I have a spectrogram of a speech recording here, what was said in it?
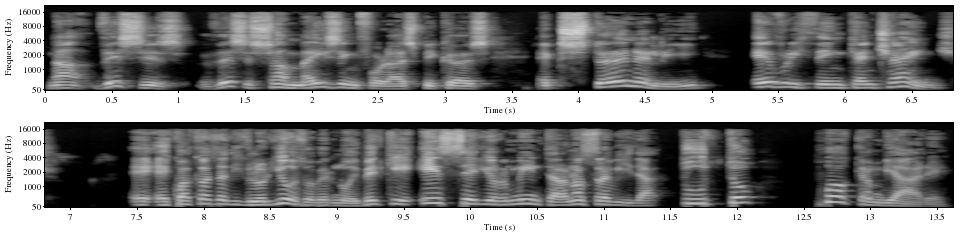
Now, this is this is so amazing for us because externally everything can change. è, è qualcosa di glorioso per noi perché esteriormente alla nostra vita tutto può cambiare,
